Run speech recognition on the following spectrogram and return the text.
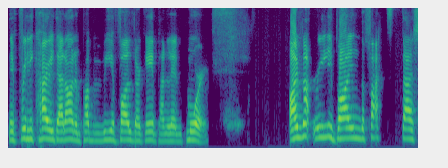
they've really carried that on and probably evolved their game plan a little bit more. I'm not really buying the fact that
